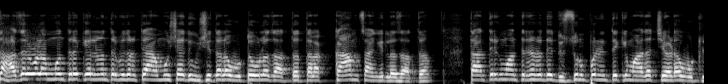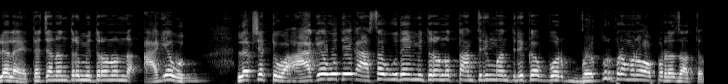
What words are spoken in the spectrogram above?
हजार वेळा मंत्र केल्यानंतर मित्रांनो त्या अमुष्या दिवशी त्याला उठवलं जातं त्याला काम सांगितलं जातं. तांत्रिक मांत्रिकाला ते दिसून पण येते की माझा चेहरा उठलेला आहे. त्याच्यानंतर मित्रांनो आग्यावूत लक्षात ठेवा आग्यावूत एक असा उदय मित्रांनो तांत्रिक मांत्रिका भरपूर प्रमाणात वापरलं जातं.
